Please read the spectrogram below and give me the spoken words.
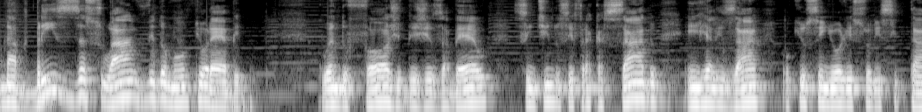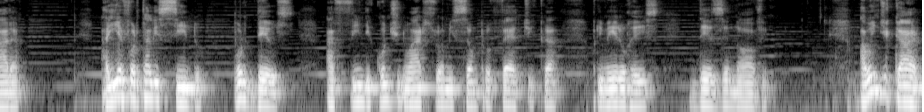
na brisa suave do Monte Horebe. Quando foge de Jezabel, sentindo-se fracassado em realizar o que o Senhor lhe solicitara. Aí é fortalecido por Deus a fim de continuar sua missão profética. 1 Reis 19. Ao indicar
